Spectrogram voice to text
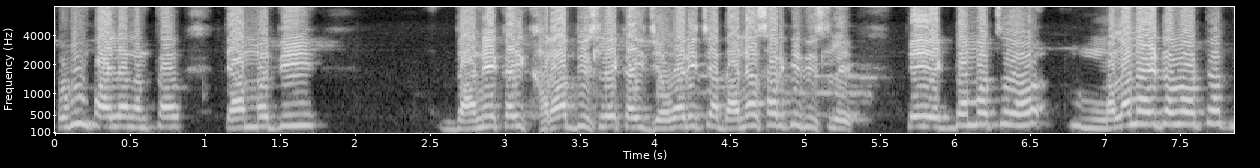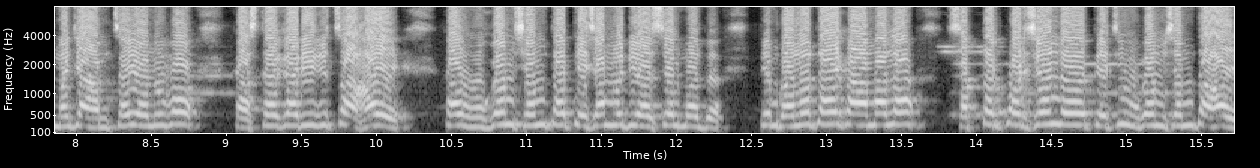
फोडून पाहिल्यानंतर त्यामध्ये दाणे काही खराब दिसले काही ज्वारीच्या दाण्यासारखे दिसले. ते एकदमच मला नाही तर वाटत म्हणजे आमचाही अनुभव कास्तकारीचा आहे. का उगम क्षमता त्याच्यामध्ये असेल मध ते म्हणत आहे का आम्हाला सत्तर पर्सेंट त्याची उगम क्षमता आहे.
